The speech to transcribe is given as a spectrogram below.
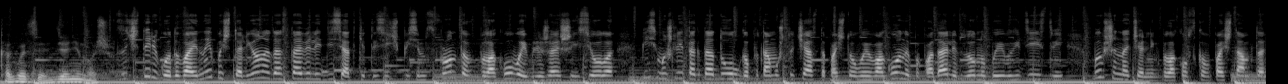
как бы день и ночь. За четыре года войны почтальоны доставили десятки тысяч писем с фронта в Балаково и ближайшие села. Письма шли тогда долго, потому что часто почтовые вагоны попадали в зону боевых действий. Бывший начальник Балаковского почтамта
